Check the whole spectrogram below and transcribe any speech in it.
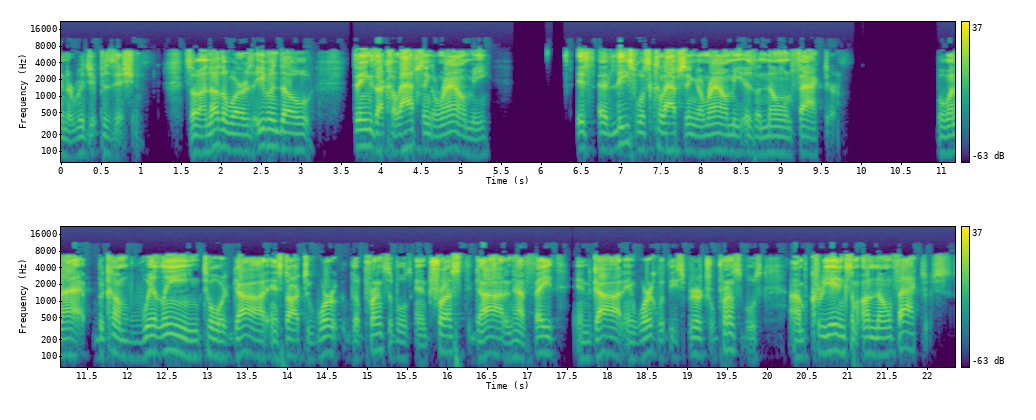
in a rigid position. So, in other words, even though things are collapsing around me, it's at least what's collapsing around me is a known factor. But when I become willing toward God and start to work the principles and trust God and have faith in God and work with these spiritual principles, I'm creating some unknown factors.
